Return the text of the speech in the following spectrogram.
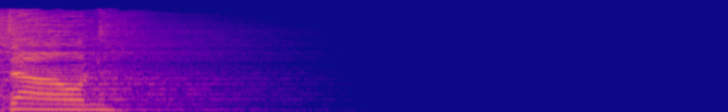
down.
